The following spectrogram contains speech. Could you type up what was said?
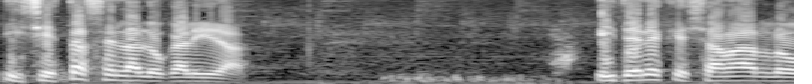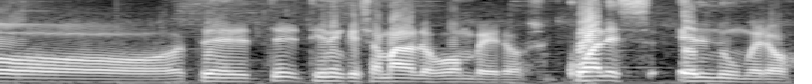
Y si estás en la localidad y tenés que llamarlo, tienen que llamar a los bomberos, ¿cuál es el número?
